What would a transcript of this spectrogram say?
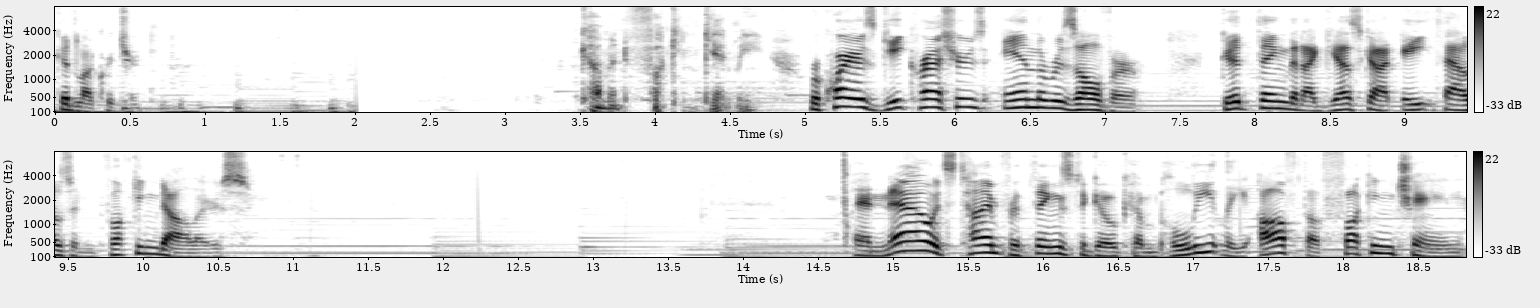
Good luck, Richard. Come and fucking get me. Requires gatecrashers and the resolver. Good thing that I just got 8,000 fucking dollars. And now it's time for things to go completely off the fucking chain.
